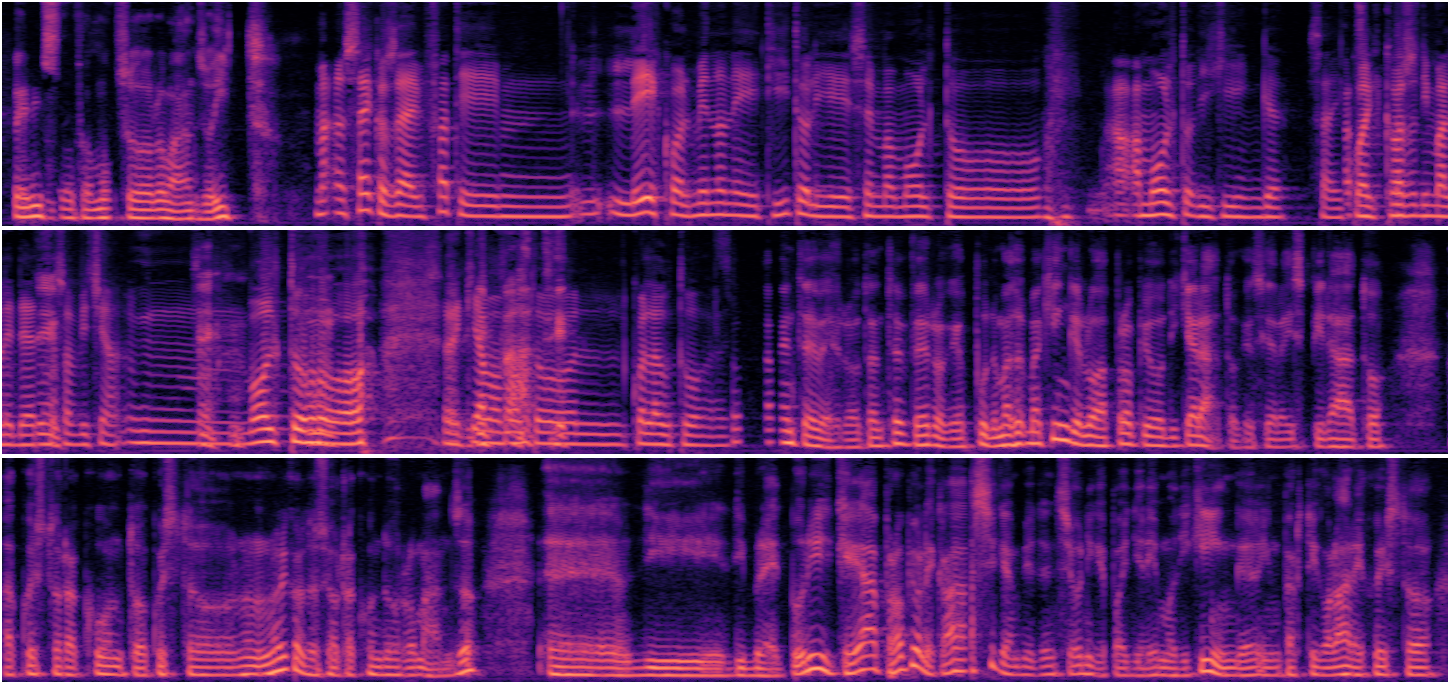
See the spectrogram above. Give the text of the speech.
per il suo famoso romanzo It. Ma sai cos'è? Infatti l'eco, almeno nei titoli, sembra molto... ha molto di King, sai, qualcosa di maledetto sì. si avvicina. Mm, sì. Molto... richiama molto il, quell'autore. Assolutamente vero, tant'è vero che appunto... Ma, ma, King lo ha proprio dichiarato che si era ispirato a questo racconto, a questo... non, non ricordo se è un racconto o un romanzo eh, di, di Bradbury, che ha proprio le classiche ambientazioni che poi diremmo di King, in particolare questo.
